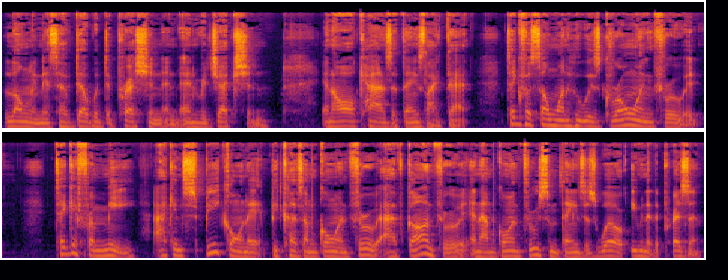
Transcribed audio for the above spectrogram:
loneliness, have dealt with depression and, and rejection and all kinds of things like that. Take it for someone who is growing through it, Take it from me. I can speak on it because I'm going through it. I've gone through it and I'm going through some things as well, even at the present.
